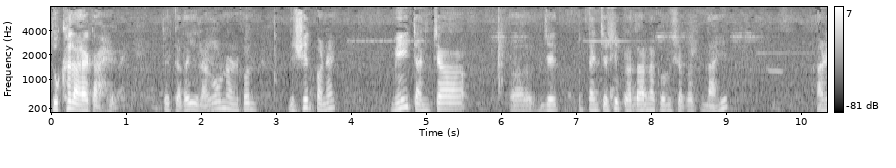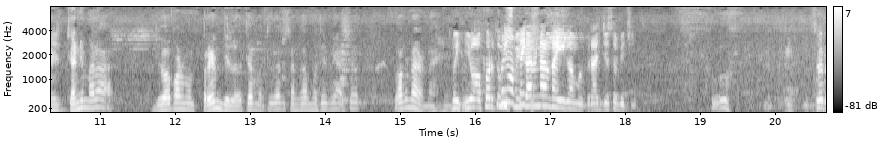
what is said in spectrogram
दुःखदायक आहे. ते कदाचित रागवणार नाही, पण निश्चितपणे मी त्यांच्या म्हणजे त्यांच्याशी प्रतारणा करू शकत नाही. आणि ज्यांनी मला जीवापाड प्रेम दिलं त्या मतदारसंघामध्ये मी असं वागणार नाही. ही ऑफर तुम्ही स्वीकारणार नाही का मग राज्यसभेची? सर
